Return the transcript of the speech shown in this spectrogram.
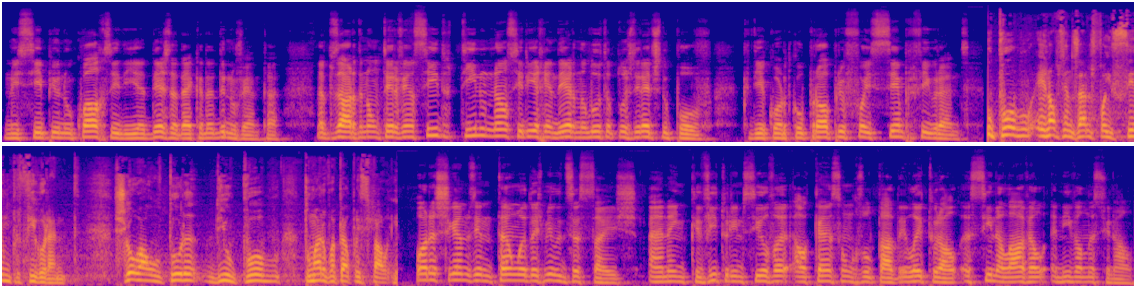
município no qual residia desde a década de 90. Apesar de não ter vencido, Tino não se iria render na luta pelos direitos do povo, que, de acordo com o próprio, foi sempre figurante. O povo, em 900 anos, foi sempre figurante. Chegou à altura de o povo tomar o papel principal. Ora, chegamos então a 2016, ano em que Vitorino Silva alcança um resultado eleitoral assinalável a nível nacional.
